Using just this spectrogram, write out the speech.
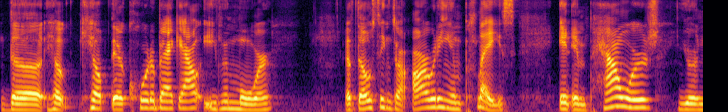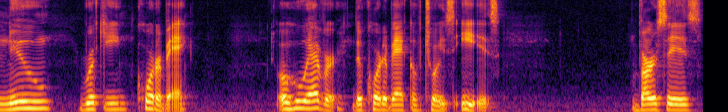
the help help their quarterback out even more. If those things are already in place, it empowers your new rookie quarterback or whoever the quarterback of choice is versus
